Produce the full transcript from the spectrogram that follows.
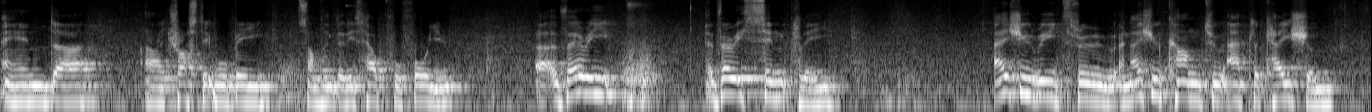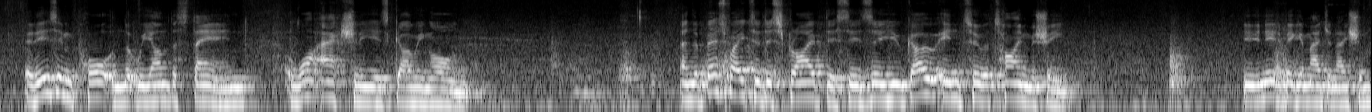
and uh, I trust it will be something that is helpful for you. Uh, very, very simply, as you read through and as you come to application, it is important that we understand what actually is going on. And the best way to describe this is uh, you go into a time machine. You need a big imagination.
